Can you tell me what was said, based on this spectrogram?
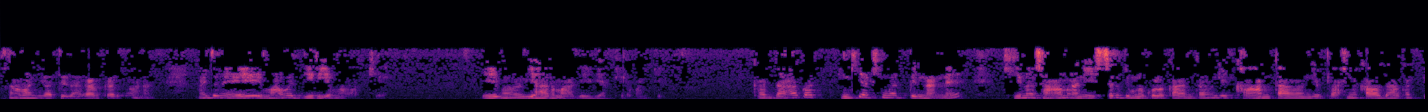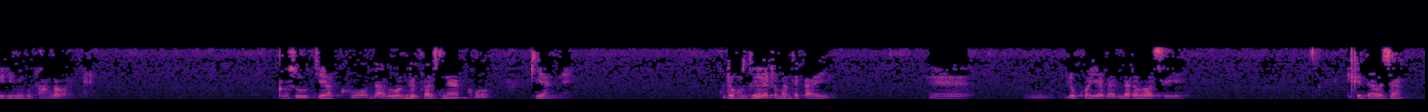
සාමාන්‍ය ගත්තේ දාගන්න කරනවා නම් මම හිතන්නේ ඒ මාව දිරියමාවක් කියලා. ඒ මාව විහාරමාදේවියක් කියලා මම කියනවා. කවදාකවත් ඉංගියකින්වත් පෙන්වන්නේ කියන සාමාන්‍ය ඉස්සර තිබුණ කුලකාන්තාවන්ගේ කාන්තාවන්ගේ ප්‍රශ්න කවදාකවත් පිළිමෙකට අඟවන්නේ ප්‍රසූතියක් හෝ දරුවන්ගේ ප්‍රශ්නයක් හෝ කියන්නේ. මට හොඳට මතකයි ලොකෝය බන්දර වාසේ එක දවසක්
